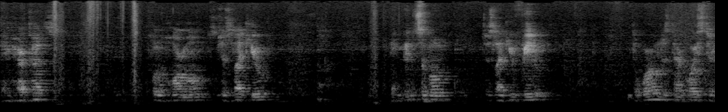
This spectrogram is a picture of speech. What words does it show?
they? Same haircuts, full of hormones, just like you. Invincible, just like you feel. The world is their oyster.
